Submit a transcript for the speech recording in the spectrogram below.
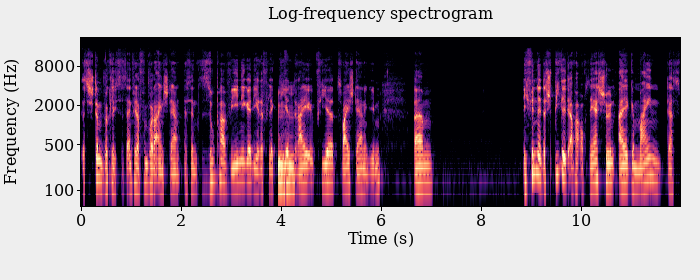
es stimmt wirklich, es ist entweder fünf oder ein Stern. Es sind super wenige, die reflektiert drei, vier, zwei Sterne geben. Ähm, ich finde, das spiegelt aber auch sehr schön allgemein das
